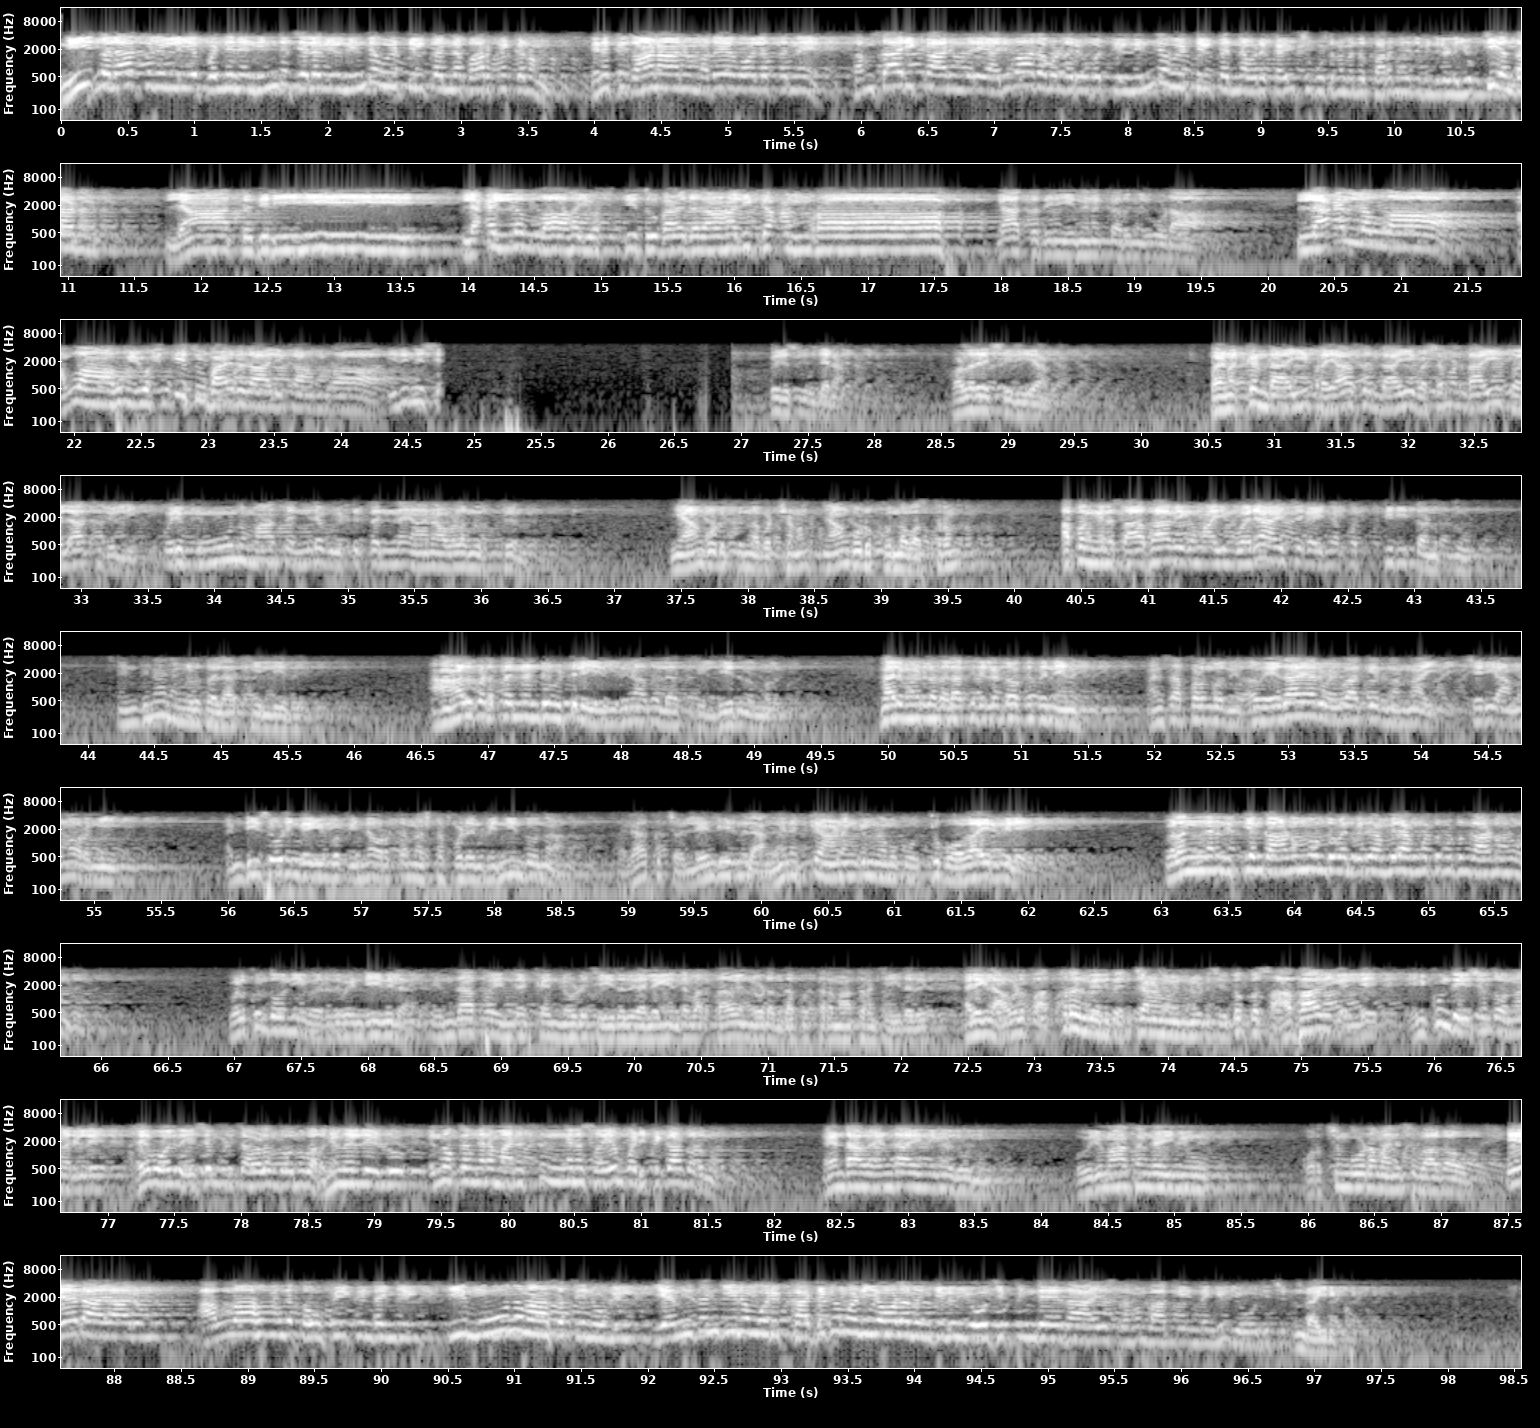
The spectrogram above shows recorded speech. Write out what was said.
നീ തലാക്കിലെള്ളിയ പെണ്ണിനെ നിന്റെ ചെലവിൽ നിന്റെ വീട്ടിൽ തന്നെ പാർപ്പിക്കണം. നിനക്ക് കാണാനും അതേപോലെ തന്നെ സംസാരിക്കാനും വരെ അനുവാദമുള്ള രൂപത്തിൽ നിന്റെ വീട്ടിൽ തന്നെ അവരെ കഴിച്ചു കൂട്ടണമെന്ന് പറഞ്ഞതിന് പിന്നിലുള്ള യുക്തി എന്താണ്? നിനക്കറിഞ്ഞുകൂടാ? ബഅദ ദാലിക അംറാ. ഇതിന് ഒരു സൂചന. വളരെ ശരിയാണ്. പിണക്കുണ്ടായി പ്രയാസമുണ്ടായി വിഷമുണ്ടായി തൊലാക്ക് ചൊല്ലി. ഒരു മൂന്ന് മാസം എന്റെ വീട്ടിൽ തന്നെ ഞാൻ അവളെ നിർത്തുന്നു ഞാൻ കൊടുക്കുന്ന ഭക്ഷണം ഞാൻ കൊടുക്കുന്ന വസ്ത്രം. അപ്പൊ ഇങ്ങനെ സ്വാഭാവികമായും ഒരാഴ്ച കഴിഞ്ഞപ്പോ ഒത്തിരി തണുത്തു. എന്തിനാ ഞങ്ങൾ തൊലാക്ക് ചൊല്ലിയത്? ആളിവിടെ തന്നെ ഉണ്ട് വീട്ടിൽ എന്തിനാ തൊലാക്ക് ചൊല്ലിയത് നമ്മൾ എന്നാലും വീട്ടിലെ തൊലാക്ക് ചെല്ലണ്ടൊക്കെ തന്നെയാണ്. മനസ്സപ്പളം തോന്നി. അത് ഏതായാലും ഒഴിവാക്കിയത് നന്നായി. ശരി അന്ന് ഉറങ്ങി. അണ്ടീസോടും കഴിയുമ്പോൾ പിന്നെ ഉറക്കം നഷ്ടപ്പെടും. പിന്നെയും തോന്നാണ് ഒരാൾക്ക് ചൊല്ലേണ്ടിയിരുന്നില്ല. അങ്ങനെയൊക്കെ ആണെങ്കിൽ നമുക്ക് ഒത്തുപോകായിരുന്നില്ലേ ഇവളങ്ങനെ നിത്യം കാണുന്നുണ്ട് ഇവർ തമ്മിൽ അങ്ങോട്ടും ഇങ്ങോട്ടും കാണുന്നുണ്ട്. ഇവൾക്കും തോന്നി വെറുതെ വേണ്ടിയിരുന്നില്ല. എന്താ എന്റെ ഒക്കെ എന്നോട് ചെയ്തത്? അല്ലെങ്കിൽ എന്റെ ഭർത്താവ് എന്നോട് എന്താ ഇത്രമാത്രം ചെയ്തത്? അല്ലെങ്കിൽ അവളിപ്പോ അത്ര വലിയ തെറ്റാണോ എന്നോട് ചെയ്തൊക്കെ ഇതൊക്കെ സ്വാഭാവികല്ലേ? എനിക്കും ദേഷ്യം തോന്നാറില്ലേ? അതേപോലെ ദേഷ്യം പിടിച്ച അവളെന്തോന്ന് എന്നല്ലേ ഉള്ളൂ. എന്നൊക്കെ അങ്ങനെ മനസ്സ് ഇങ്ങനെ സ്വയം പഠിപ്പിക്കാൻ തുടങ്ങും. വേണ്ട വേണ്ട എന്നിങ്ങനെ തോന്നും. ഒരു മാസം കഴിഞ്ഞു. കുറച്ചും കൂടെ മനസ്സ് ഭാഗാവും ഏതായാലും അള്ളാഹുവിന്റെ തൗഫീക്ക് ഉണ്ടെങ്കിൽ ഈ മൂന്ന് മാസത്തിനുള്ളിൽ എന്തെങ്കിലും ഒരു കടുക് മണിയോളമെങ്കിലും യോജിപ്പിന്റേതായ ശ്രമം ബാക്കിയുണ്ടെങ്കിൽ യോജിച്ചിട്ടുണ്ടായിരിക്കും.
